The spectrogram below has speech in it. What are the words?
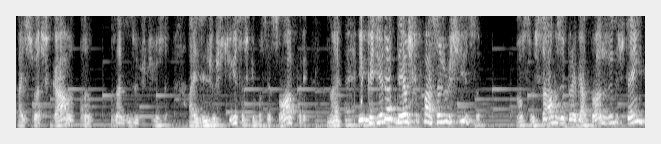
as suas causas, as injustiças, as injustiças que você sofre, é? e pedir a Deus que faça justiça. Os salmos imprecatórios eles têm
